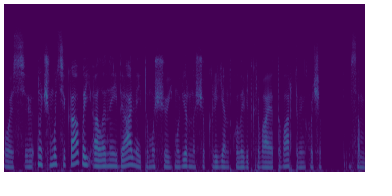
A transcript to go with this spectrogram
ось, е, ну чому цікавий, але не ідеальний, тому що ймовірно, що клієнт, коли відкриває товар, то він хоче саме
